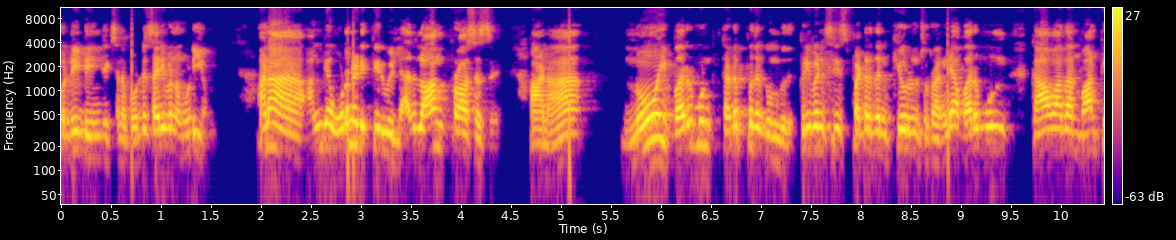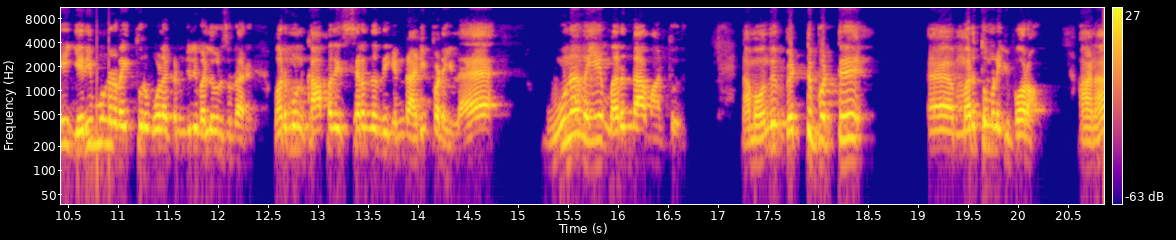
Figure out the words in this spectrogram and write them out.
ஒரு டீட்டு இன்ஜெக்ஷனை போட்டு சரி பண்ண முடியும். ஆனா அங்க உடனடி தீர்வு இல்லை. அது லாங் ப்ராசஸ் ஆனா நோய் வருமுன் தடுப்பதற்கு முன்பது பிரிவென்ஷன் இஸ் பெட்டர் தன் கியூர்னு சொல்றாங்க இல்லையா? வருமுன் காவாதான் வாழ்க்கை எரிமுன்னர் வைத்தூர் போல இருக்குன்னு சொல்லி வள்ளுவர் சொல்றாரு. வருமுன் காப்பதை சிறந்தது என்ற அடிப்படையில உணவையே மருந்தா மாற்றுவது. நம்ம வந்து வெட்டுப்பட்டு மருத்துவமனைக்கு போறோம். ஆனா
